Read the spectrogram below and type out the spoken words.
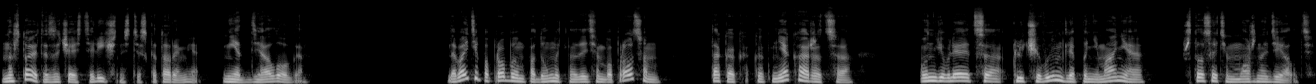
Но что это за части личности, с которыми нет диалога? Давайте попробуем подумать над этим вопросом, так как, как мне кажется, он является ключевым для понимания, что с этим можно делать.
